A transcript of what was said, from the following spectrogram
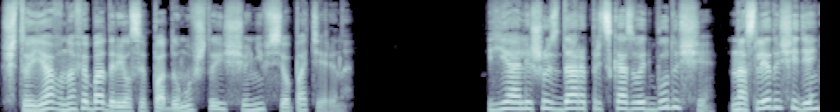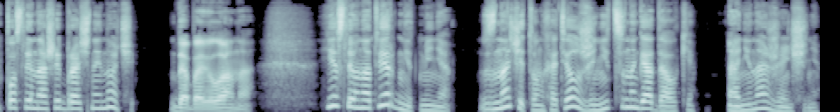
что я вновь ободрился, подумав, что еще не все потеряно. «Я лишусь дара предсказывать будущее на следующий день после нашей брачной ночи», — добавила она. «Если он отвергнет меня, значит, он хотел жениться на гадалке, а не на женщине».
